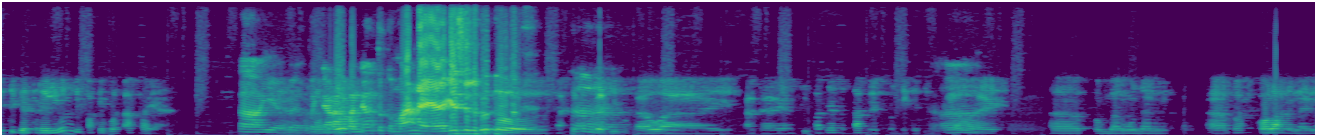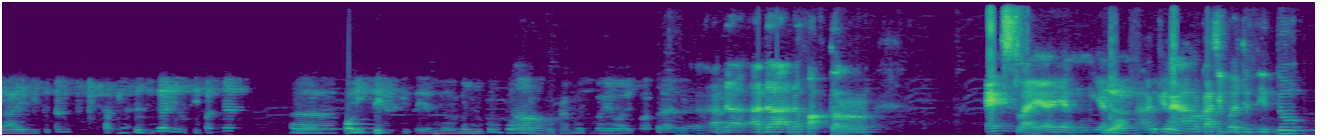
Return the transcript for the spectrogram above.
ini 3 triliun dipakai buat apa ya Ah iya, Ya, penyerapannya untuk ke mana ya gitu. betul Ah. gaji pegawai ada yang sifatnya tetap ya seperti gaji Ah. pegawai eh, pembangunan apa sekolah dan lain-lain itu kan tapi ada juga yang sifatnya eh, politis gitu ya Oh. mendukung program-programmu sebagai wali kota Ada ada ada faktor X lah ya yang yang Iya, akhirnya alokasi budget itu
